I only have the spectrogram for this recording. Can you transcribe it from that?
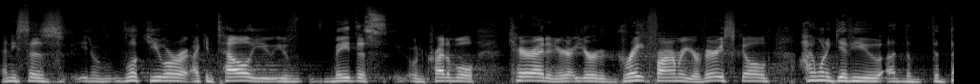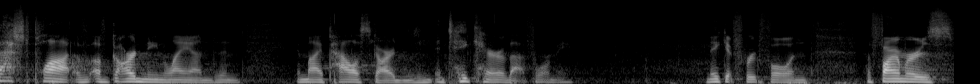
And he says, You know, look, you are, I can tell you, you've made this incredible carrot and you're, you're a great farmer, you're very skilled. I want to give you a, the, the best plot of, of gardening land in, in my palace gardens and, and take care of that for me. Make it fruitful. And the farmer is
